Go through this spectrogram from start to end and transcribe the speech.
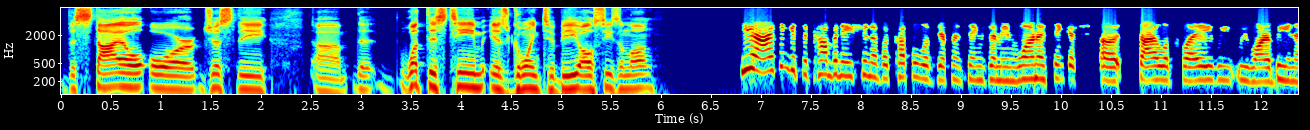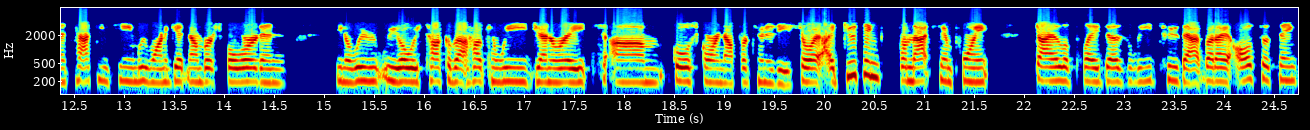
the style or just the um, the what this team is going to be all season long? Yeah, I think it's a combination of a couple of different things. I mean, one, I think it's a style of play. We we want to be an attacking team. We want to get numbers forward, and you know, we we always talk about how can we generate um, goal scoring opportunities. So I, I do think from that standpoint, style of play does lead to that. But I also think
